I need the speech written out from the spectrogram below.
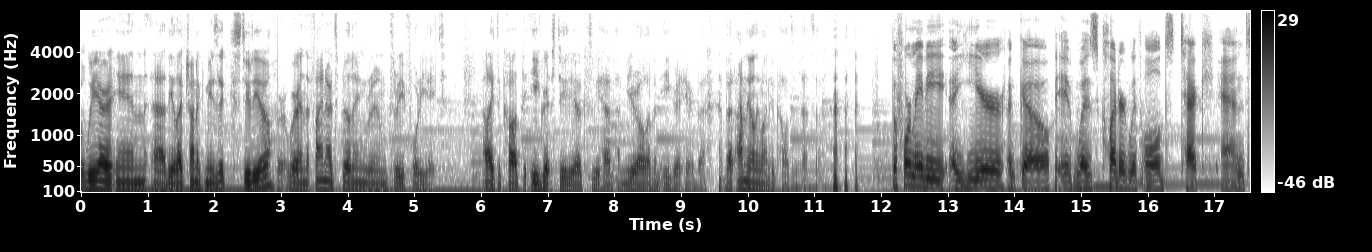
we are in uh, the electronic music studio. We're, in the Fine Arts Building, room 348. I like to call it the egret studio because we have a mural of an egret here, but, but I'm the only one who calls it that, so. Before maybe a year ago, it was cluttered with old tech and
